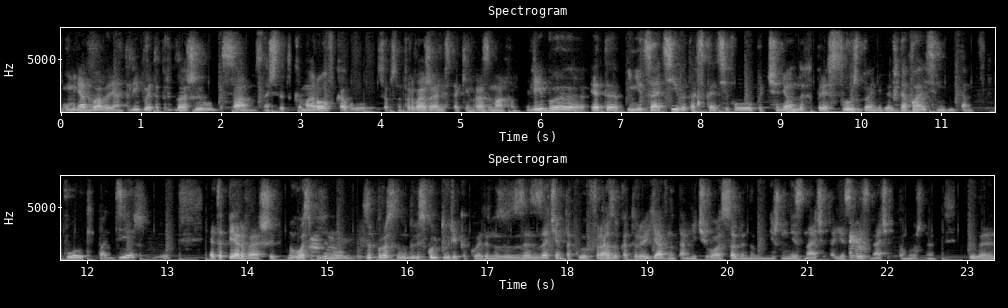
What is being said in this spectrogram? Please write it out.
У меня два варианта. Либо это предложил сам, значит, этот Комаров, кого, собственно, провожали с таким размахом, либо это инициатива, так сказать, его подчиненных пресс-служб службы, они говорят, давайте мы там футболки поддержим. Это первая ошибка. Ну, господи, ну, это просто ну, бескультуре какой-то. Ну, за, зачем такую фразу, которая явно там ничего особенного не, не значит, а если и значит, то можно было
